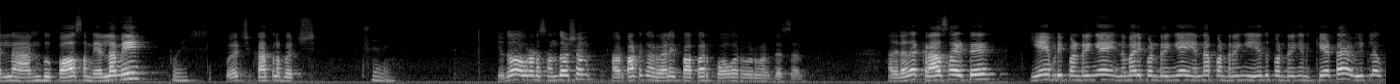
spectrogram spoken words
எல்லாம் அன்பு பாசம் எல்லாமே போயிடுச்சு. போயிடுச்சு காத்துல போயிடுச்சு. சரிங்க. ஏதோ அவரோட சந்தோஷம். அவர் பாட்டுக்கு அவர் வேலையை பார்ப்பார் போவார் வருவார் தர்சால் அதில் ஏதாவது கிராஸ் ஆகிட்டு ஏன் இப்படி பண்ணுறீங்க இந்த மாதிரி பண்ணுறீங்க என்ன பண்ணுறீங்க ஏது பண்ணுறீங்கன்னு கேட்டால் வீட்டில்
